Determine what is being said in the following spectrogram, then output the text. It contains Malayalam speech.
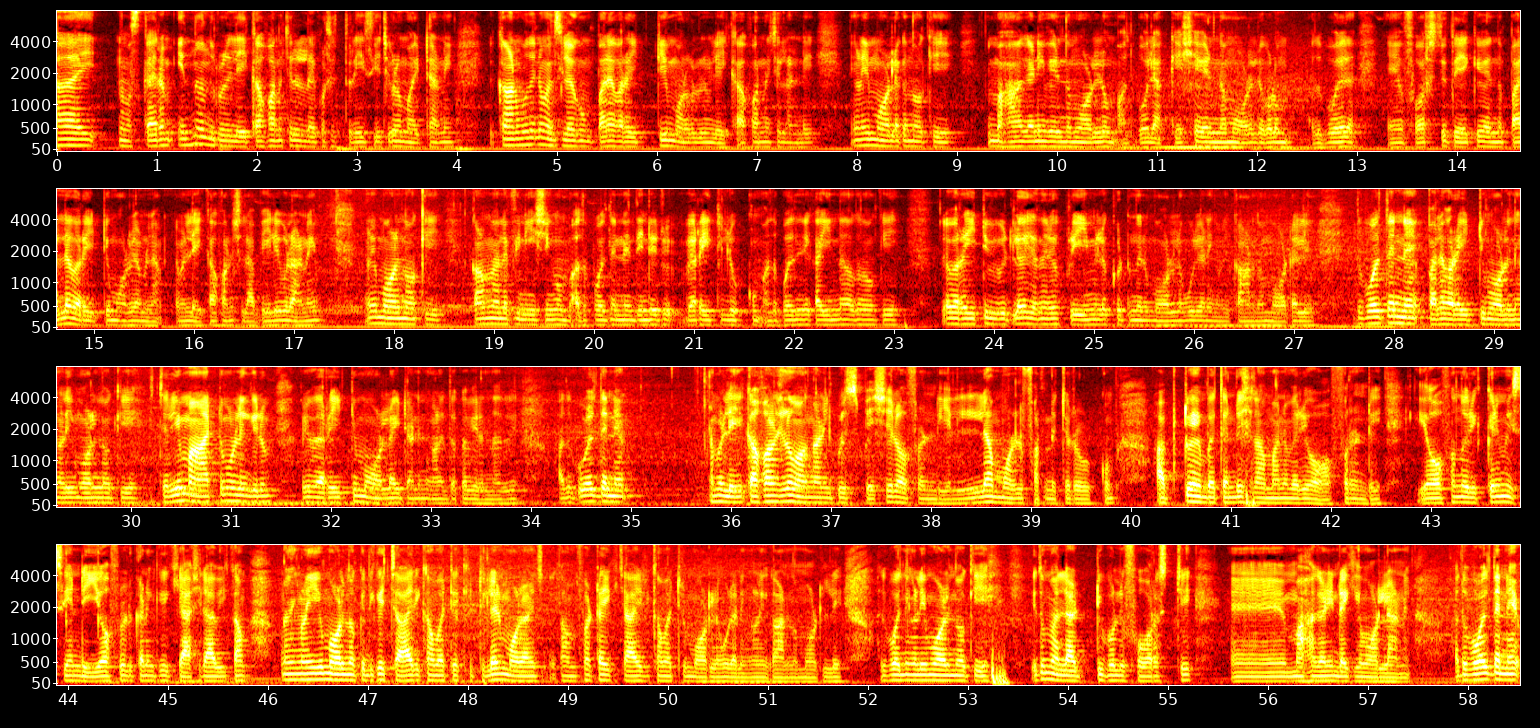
ഹായ് നമസ്കാരം. ഇന്ന് വന്നിട്ടുള്ള ലേക്കാ ഫർണിച്ചറിലെ കുറച്ച് ത്രീ സീറ്റുകളുമായിട്ടാണ് കാണുമ്പോൾ തന്നെ മനസ്സിലാകും പല വെറൈറ്റി മോഡലുകളും ലേക്കാ ഫർണിച്ചറിലുണ്ട് നിങ്ങൾ ഈ മോഡലൊക്കെ നോക്കി മഹാഗണി വരുന്ന മോഡലും അതുപോലെ അക്കേഷ്യ വരുന്ന മോഡലുകളും അതുപോലെ ഫോറസ്റ്റ് തേക്ക് വരുന്ന പല വെറൈറ്റി മോഡലും നമ്മൾ ലേക്കാ ഫർണിച്ചറിൽ അവൈലബിൾ ആണ്. നിങ്ങൾ ഈ മോഡൽ നോക്കി കാണുമ്പോൾ നല്ല ഫിനിഷിങ്ങും അതുപോലെ തന്നെ ഇതിന്റെ ഒരു വെറൈറ്റി ലുക്കും അതുപോലെ തന്നെ കയ്യിൽ നിന്നൊക്കെ നോക്കി ഒരു വെറൈറ്റി വീട്ടിൽ ചെന്നൊരു പ്രീമിയം ലുക്ക് കിട്ടുന്നൊരു മോഡലും കൂടിയാണ് നിങ്ങൾ കാണുന്ന മോഡൽ ഇതുപോലെ തന്നെ പല വെറൈറ്റി മോഡൽ നിങ്ങൾ ഈ മോഡൽ നോക്കി ചെറിയ മാറ്റമുള്ളെങ്കിലും ഒരു വെറൈറ്റി മോഡലായിട്ടാണ് നിങ്ങളിതൊക്കെ വരുന്നത്. അതുപോലെ തന്നെ നമ്മൾ ലേക്ക ഫർണിച്ചർ വാങ്ങുകയാണെങ്കിൽ ഇപ്പോൾ സ്പെഷ്യൽ ഓഫർ ഉണ്ട്. എല്ലാ മോഡൽ ഫർണിച്ചറുകൾക്കും അപ് ടു എൺപത്തിരണ്ട് ശതമാനം വരെ ഓഫർ ഉണ്ട്. ഈ ഓഫർ ഒരിക്കലും മിസ് ചെയ്യേണ്ട. ഈ ഓഫർ എടുക്കണമെങ്കിൽ ക്യാഷ് ലാഭിക്കാം. അങ്ങനെ നിങ്ങൾ ഈ മോഡൽ നോക്കി ഇതിലേക്ക് ചാരിക്കാൻ പറ്റിയ കിറ്റിലെ മോഡലാണ് കംഫർട്ടായി ചാരിക്കാൻ പറ്റിയ മോഡലും കൂടെ നിങ്ങൾ കാണുന്ന മോഡൽ അതുപോലെ നിങ്ങൾ ഈ മോഡൽ നോക്കി ഇതും നല്ല അടിപൊളി ഫോറസ്റ്റ് മഹാഗണി ഉണ്ടാക്കിയ മോഡലാണ് അതുപോലെ തന്നെ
